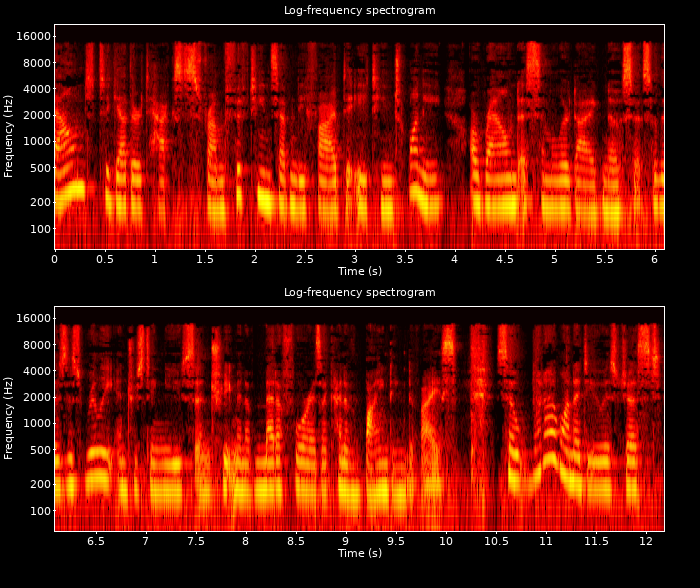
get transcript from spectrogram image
bound together texts from 1575 to 1820 around a similar diagnosis. So there's this really interesting use and treatment of metaphor as a kind of binding device. So what I want to do is just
